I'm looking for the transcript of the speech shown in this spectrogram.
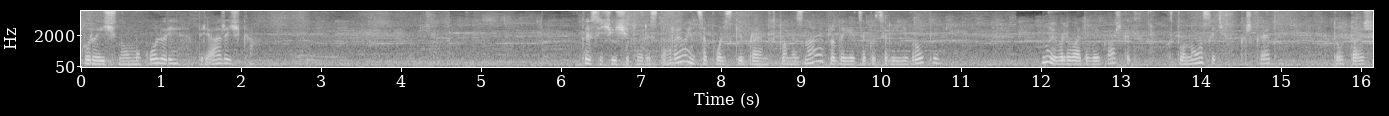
в коричневому кольорі, пряжечка. 1400 гривень. Це польський бренд, хто не знає, продається по цілій Європі. Ну і вельветовий кашкет. Хто носить кашкет, то теж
